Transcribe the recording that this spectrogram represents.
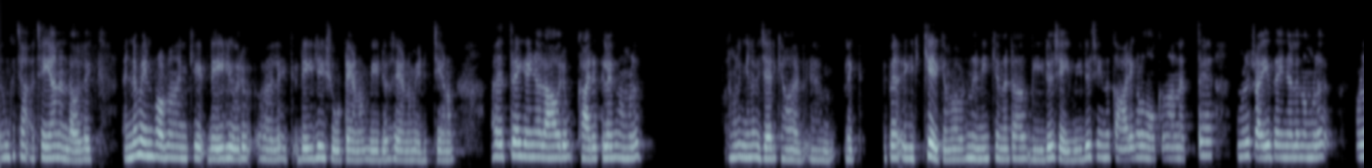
നമുക്ക് ചെയ്യാനുണ്ടാവും. ലൈക്ക് എന്റെ മെയിൻ പ്രോബ്ലം എനിക്ക് ഡെയിലി ഒരു ലൈക്ക് ഡെയിലി ഷൂട്ട് ചെയ്യണം വീഡിയോസ് ചെയ്യണം എഡിറ്റ് ചെയ്യണം. അത് എത്രയായി കഴിഞ്ഞാൽ ആ ഒരു കാര്യത്തിലേക്ക് നമ്മൾ നമ്മളിങ്ങനെ വിചാരിക്കും ആ ലൈക്ക് ഇപ്പൊ ഇരിക്കായിരിക്കും അവിടെ നിന്ന് എണീക്കും എന്നിട്ട് ആ വീഡിയോ ചെയ്യും. വീഡിയോ ചെയ്യുന്ന കാര്യങ്ങൾ നോക്കുന്ന പറഞ്ഞാൽ എത്ര നമ്മൾ ട്രൈ ചെയ്ത് കഴിഞ്ഞാൽ നമ്മൾ നമ്മൾ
